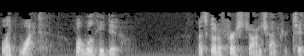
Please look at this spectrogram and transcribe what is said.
Like what? What will he do? Let's go to 1 John chapter 2.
